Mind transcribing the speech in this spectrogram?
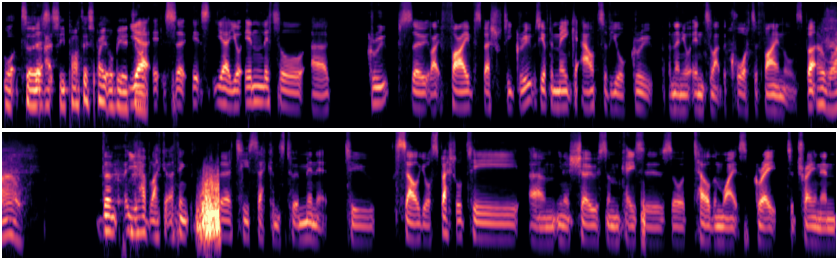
what to actually participate or be a job. Yeah, it's uh, it's yeah, you're in little uh, groups, so like five specialty groups. You have to make it out of your group, and then you're into like the quarterfinals. But oh wow, the you have like I think thirty seconds to a minute to sell your specialty, um, you know, show some cases or tell them why it's great to train in.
